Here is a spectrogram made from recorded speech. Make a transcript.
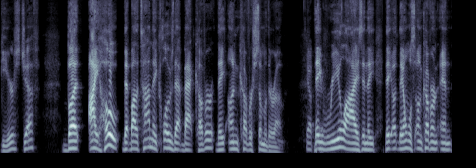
gears, Jeff. But I hope that by the time they close that back cover, they uncover some of their own. Yep. They realize and they they uh, they almost uncover and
